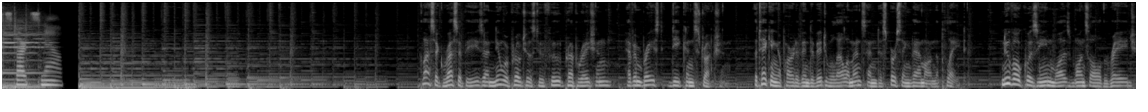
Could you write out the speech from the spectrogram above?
Podcast starts now. Classic recipes and new approaches to food preparation have embraced deconstruction, the taking apart of individual elements and dispersing them on the plate. Nouveau cuisine was once all the rage,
